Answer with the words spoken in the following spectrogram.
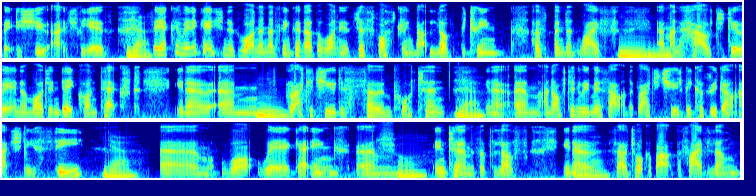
the issue actually is. yeah. So yeah, communication is one, and I think another one is just fostering that love between husband and wife, Mm. um, and how to do it in a modern day context. You know, um, Mm. gratitude is so important. yeah. You know, um, and often we miss out on the gratitude because we don't actually see Yeah. um, what we're getting um, Sure. in terms of love. You know, Yeah. so I talk about the five lung-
